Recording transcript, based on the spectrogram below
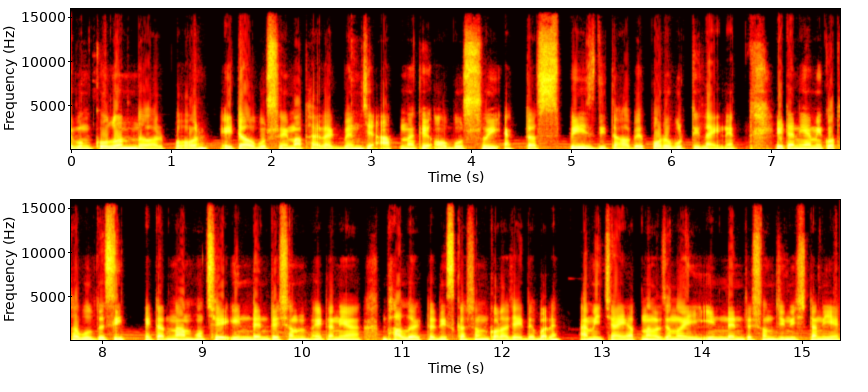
এবং কোলন দেওয়ার পর এটা অবশ্যই মাথায় রাখবেন যে আপনাকে অবশ্যই একটা স্পেস দিতে হবে পরবর্তী লাইনে। এটা নিয়ে আমি কথা বলতেছি, এটার নাম হচ্ছে ইন্ডেন্টেশন এটা নিয়ে ভালো একটা ডিসকাশন করা যাইতে পারে। আমি চাই আপনারা যেন এই ইন্ডেন্টেশন জিনিসটা নিয়ে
